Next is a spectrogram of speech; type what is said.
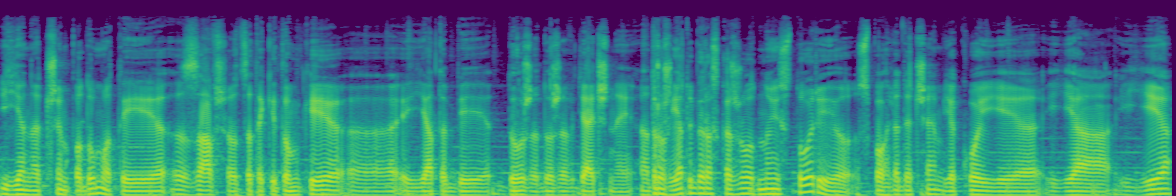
Є над чим подумати. Завжди це такі думки. Е, я тобі дуже дуже вдячний. Друже, я тобі розкажу одну історію з поглядачем, якої я є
